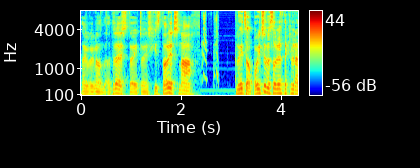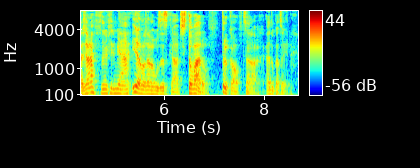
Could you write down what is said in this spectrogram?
Tak wygląda treść, tutaj część historyczna. No i co, policzymy sobie w takim razie w tym filmie, ile możemy uzyskać towaru, tylko w celach edukacyjnych.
